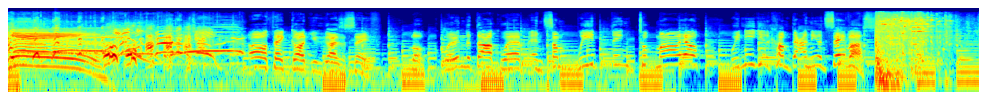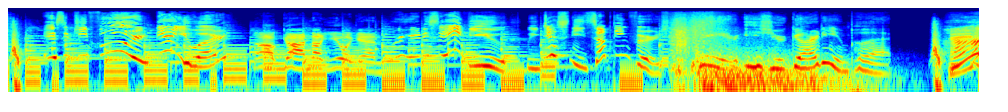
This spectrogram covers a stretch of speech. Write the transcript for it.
Yay! oh, thank God you guys are safe. Look, we're in the dark web and some weird thing took Mario. We need you to come down here and save us. SMG4! There you are! Oh God, not you again. We're here to save you! We just need something first. Where is your guardian pod? Hmm? Huh?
